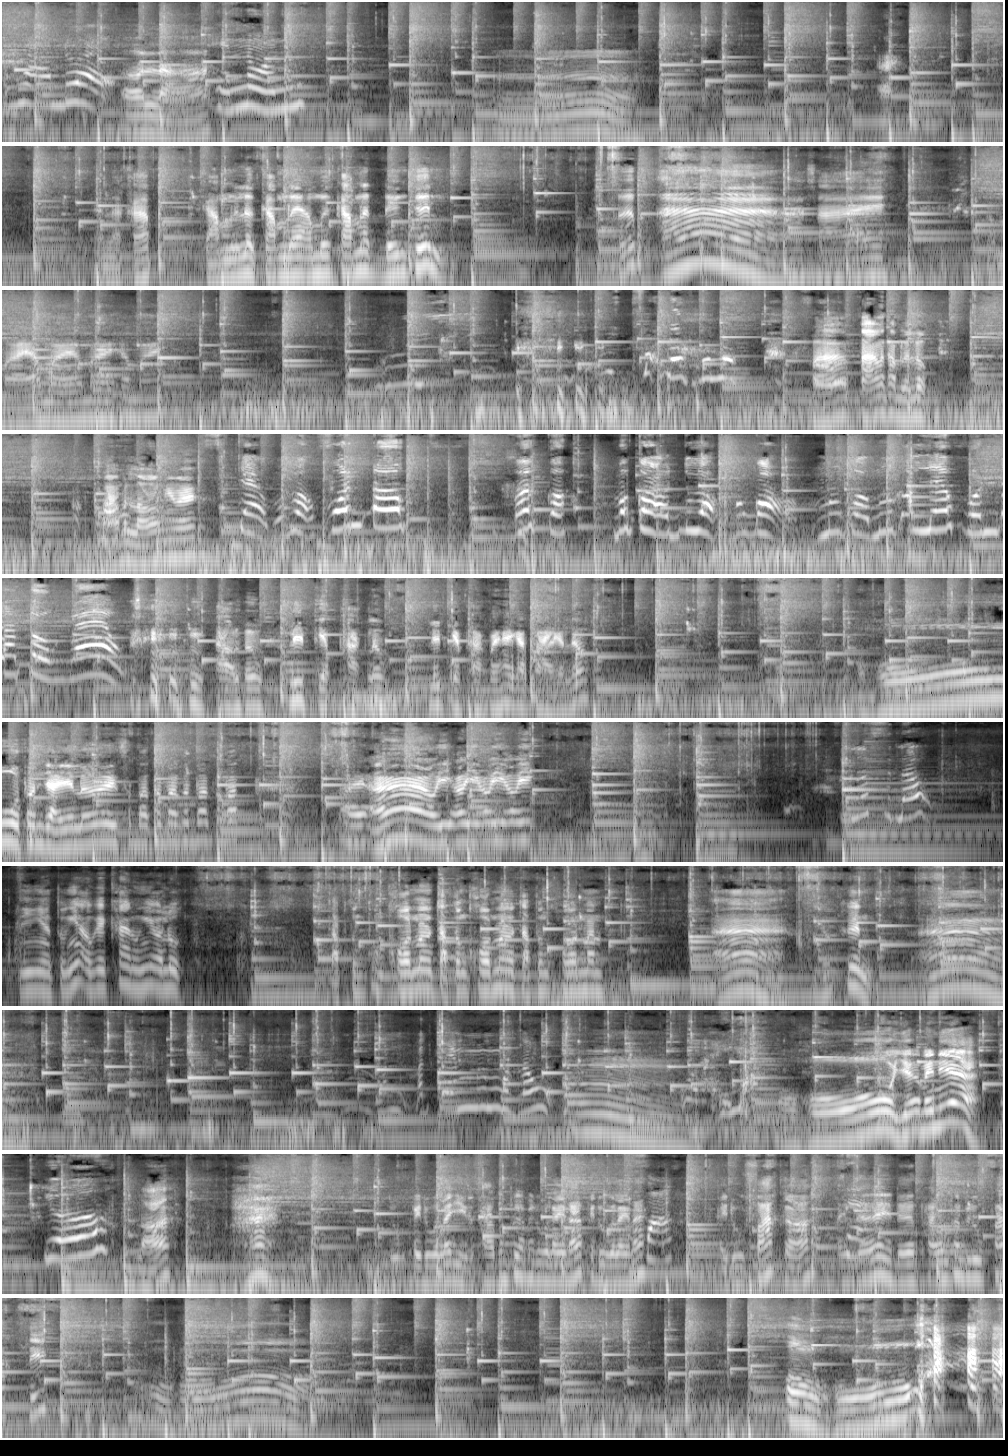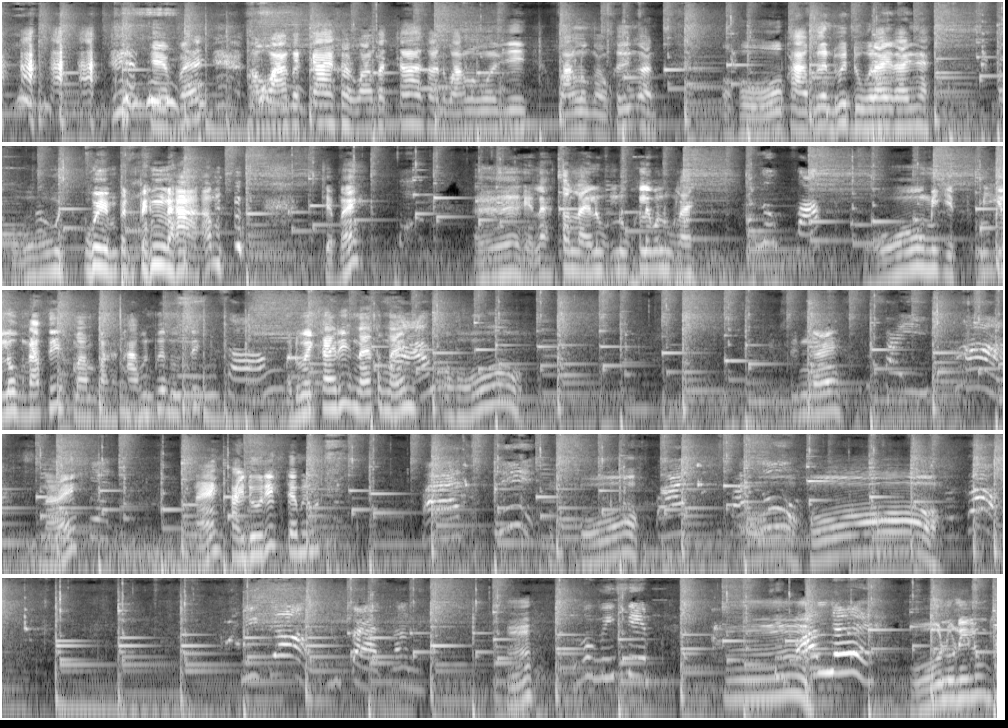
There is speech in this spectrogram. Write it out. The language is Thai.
ทำงานด้วยอ๋อเหรอ เห็นหนอนอืมอะนั่นแหละครับกำเลยเลือกกำเลย เอามือกำแล้วดึงขึ้นปึ๊บอ่าใส่ เอาไม้เอาไม้เอาไม้เอาไม้ฟ้าฟ้ามันทำอะไรลูกฟ้ามันร้องใช่ไหมแจ๋วมันบอกฝนตกเมื่อก่อนเมื่อก่อนตัวเมื่อก่อนเมื่อก่อนเมื่อกันแล้วฝนจะตกแล้วเอาเร็วรีบเก็บผักเร็วรีบเก็บผักไปให้กระต่ายกันเร็วโอ้โหต้นใหญ่เลยสะบัดสะบัดสะบัดสะบัดไอ้อ้าวอีกเอาอีกเอาอีกเอาอีก นี่ไงตรงนี้เอาใกล้ๆตรงนี้เอาลูก จับตรงตรงโคนมันจับตรงโคนมันจับตรงโคนมัน อ่ายกขึ้น อ่ามันเต็มไปหมดแล้วอืมโอ้ยโอ้โห เยอะไหมเนี่ย เยอะเหรอฮะดูไปดูอะไรอีกพาเพื่อนๆไปดูอะไรนะ ไปดูอะไรนะ ฟักไปดูฟักเหรอ ไปเลยเดินพาเพื่อนๆไปดูฟักสิ โอ้โห โอ้โห เก็บไหมเอาวางตะกร้าก่อนวางตะกร้าก่อนวางลงดีวางลงกับพื้นก่อนโอ้โหพาเพื่อนด้วยดูอะไรอะไรเนี่ยโอ้ยอุ้ยมันเป็นเป็นหนามเจ็บไหมเออเห็นแล้วต้นอะไรลูกลูกเขาเรียกว่าลูกอะไรลูกฟักโอ้มีกี่มีกี่ลูกนับดิมามาพาเพื่อนๆดูสิสองมาดูใกล้ๆดิไหนตรงไหนโอ้โหเป็นไงสี่ห้าไหน เจ็ดไหนไปดูดิเดินไปดูแปดนี่โอ้โหแปดแปดโอ้ลูกโห แล้วก็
